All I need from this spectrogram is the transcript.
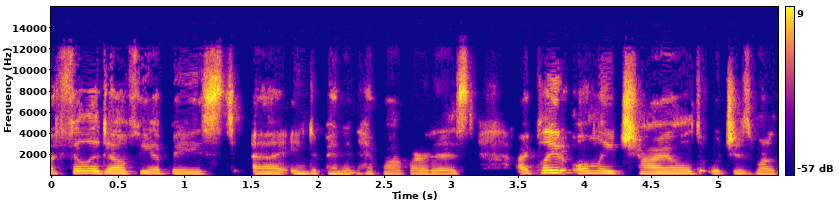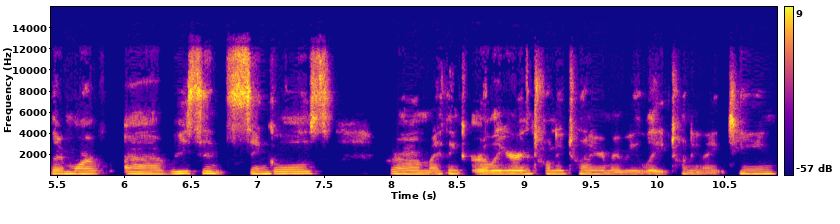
a Philadelphia based uh, independent hip hop artist. I played Only Child, which is one of their more uh, recent singles from I think earlier in 2020 or maybe late 2019.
